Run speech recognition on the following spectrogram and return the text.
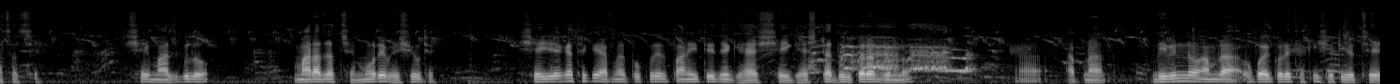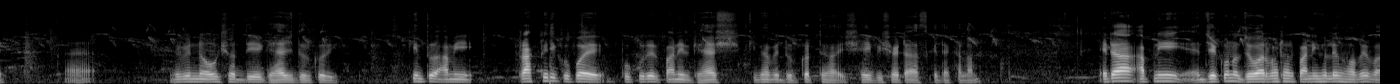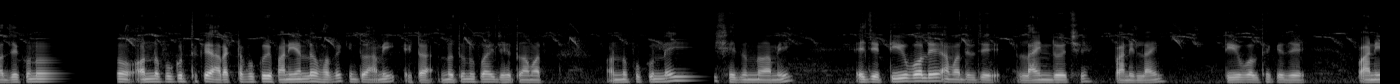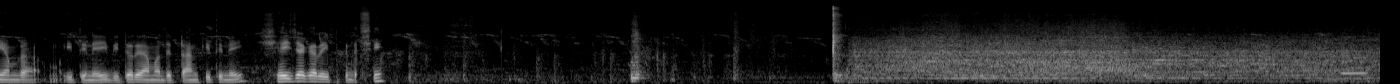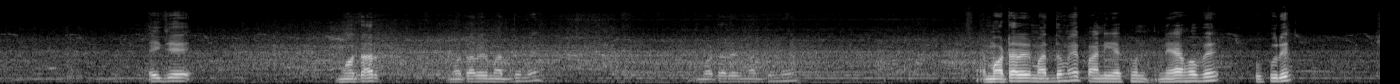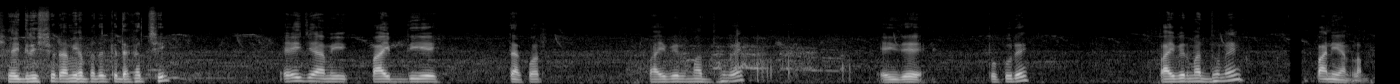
মাছ আছে সেই মাছগুলো মারা যাচ্ছে, মরে ভেসে উঠে সেই জায়গা থেকে আপনার পুকুরের পানিতে যে ঘ্যাস সেই ঘ্যাসটা দূর করার জন্য আপনার বিভিন্ন আমরা উপায় করে থাকি, সেটি হচ্ছে বিভিন্ন ঔষধ দিয়ে ঘ্যাস দূর করি। কিন্তু আমি প্রাকৃতিক উপায়ে পুকুরের পানির ঘ্যাস কীভাবে দূর করতে হয়, সেই বিষয়টা আজকে দেখালাম। এটা আপনি যে কোনো জোয়ার ভাটার পানি হলেও হবে বা যে কোনো অন্য পুকুর থেকে আরেকটা পুকুরে পানি আনলেও হবে, কিন্তু আমি এটা নতুন উপায় যেহেতু আমার অন্য পুকুর নেই সেই জন্য আমি এই যে টিউবওয়েলে আমাদের যে লাইন রয়েছে, পানির লাইন, টিউবওয়েল থেকে যে পানি আমরা ইতে নেই, ভিতরে আমাদের টাঙ্কিতে নেই, সেই জায়গার এই দেখছি এই যে মোটর, মোটরের মাধ্যমে মোটরের মাধ্যমে মোটরের মাধ্যমে পানি এখন নেওয়া হবে পুকুরে। সেই দৃশ্যটা আমি আপনাদেরকে দেখাচ্ছি। এই যে আমি পাইপ দিয়ে, তারপর পাইপের মাধ্যমে, এই যে পুকুরে, পাইপের মাধ্যমে পানি আনলাম।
